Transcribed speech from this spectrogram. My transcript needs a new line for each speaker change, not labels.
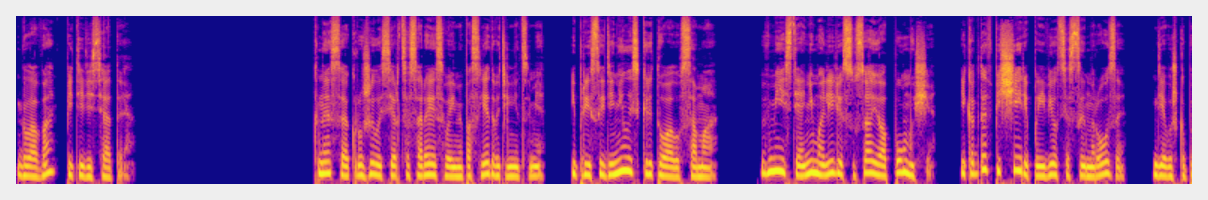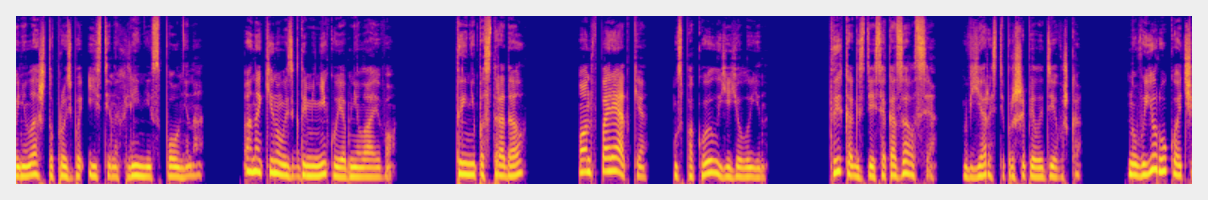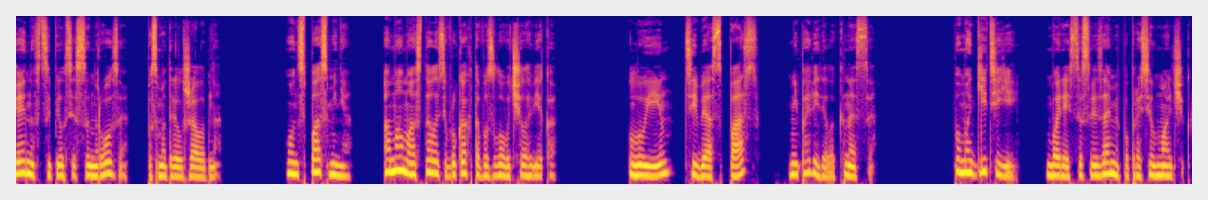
Глава 50. Кнесса окружила сердце Сарея своими последовательницами и присоединилась к ритуалу сама. Вместе они молились Сусаю о помощи, и когда в пещере появился сын Розы, девушка поняла, что просьба истинных линий исполнена. Она кинулась к Доминику и обняла его. «Ты не пострадал?» «Он в порядке», — успокоил ее Луин. «Ты как здесь оказался?» В ярости прошипела девушка. Но в ее руку отчаянно вцепился сын Розы, посмотрел жалобно. «Он спас меня, а мама осталась в руках того злого человека». «Луин тебя спас?» — не поверила Кнесса. «Помогите ей», — борясь со слезами, попросил мальчик.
